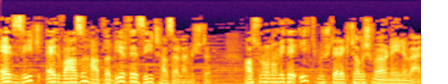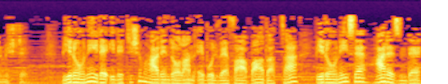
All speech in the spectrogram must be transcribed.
El-Zic, El-Vazı adlı bir de ziç hazırlamıştı. Astronomide ilk müşterek çalışma örneğini vermişti. Biruni ile iletişim halinde olan Ebul Vefa Bağdat'ta, Biruni ise Harezm'de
